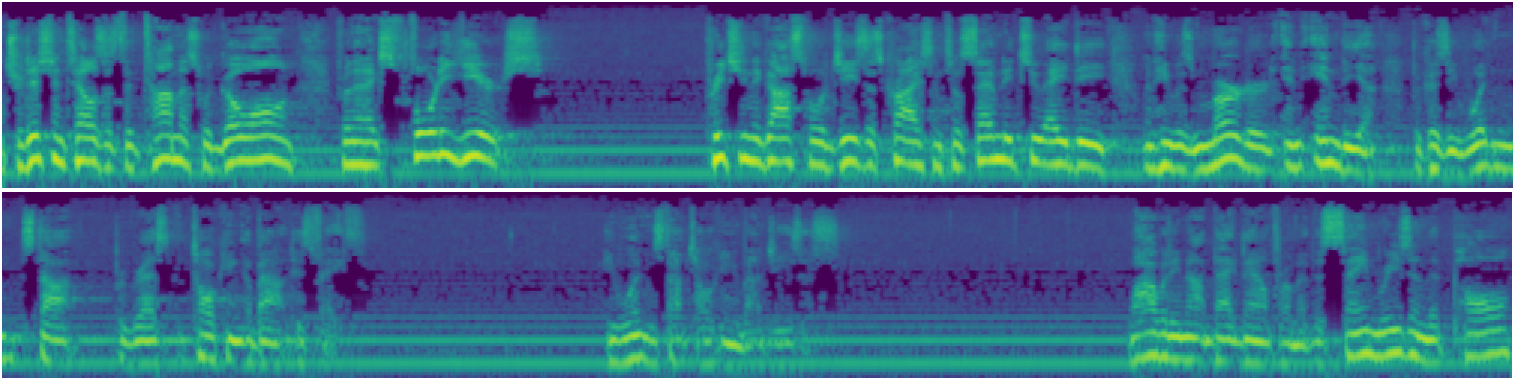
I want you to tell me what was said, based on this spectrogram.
And tradition tells us that Thomas would go on for the next 40 years preaching the gospel of Jesus Christ until 72 AD when he was murdered in India because he wouldn't stop progress, talking about his faith. He wouldn't stop talking about Jesus. Why would he not back down from it? The same reason that Paul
